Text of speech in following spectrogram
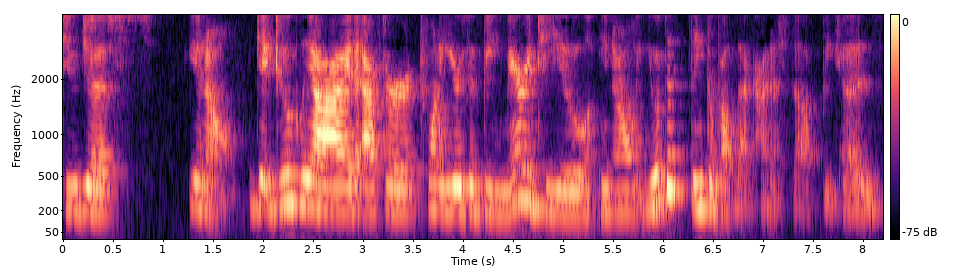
to just, you know, get googly eyed after 20 years of being married to you. You know, you have to think about that kind of stuff because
